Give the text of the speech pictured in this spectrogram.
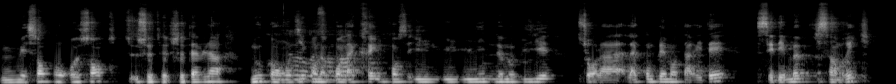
mais sans qu'on ressente ce, ce thème-là. Nous, quand on dit qu'on a, qu'on a, créé une, une, une, ligne de mobilier sur la, la complémentarité, c'est des meubles qui s'imbriquent.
